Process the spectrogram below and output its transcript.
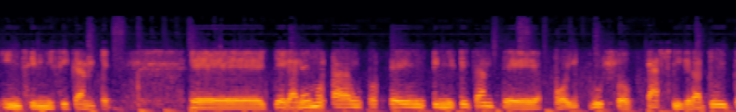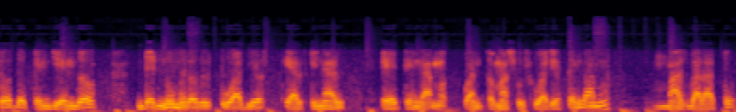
insignificante. Eh, llegaremos a un coste insignificante o incluso casi gratuito dependiendo del número de usuarios que al final tengamos. Cuanto más usuarios tengamos, más barato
